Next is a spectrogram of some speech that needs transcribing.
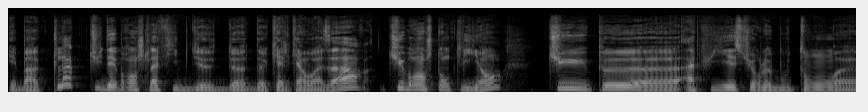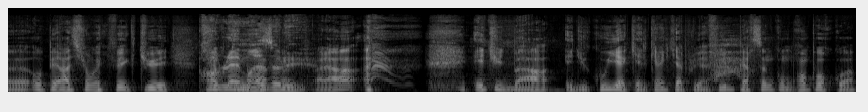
Et ben, clac, tu débranches la fibre de, de- de quelqu'un au hasard, tu branches ton client, tu peux euh, appuyer sur le bouton euh, opération effectuée. Problème résolu. Voilà. et tu te barres. Et du coup, il y a quelqu'un qui a plus la fibre, personne comprend pourquoi.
